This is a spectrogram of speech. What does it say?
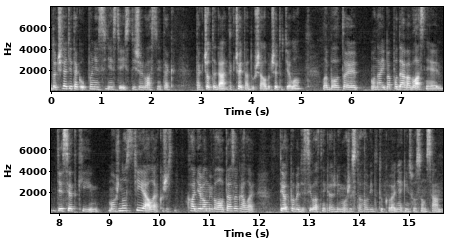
dočítate, tak úplne si nie ste istí, že vlastne tak, tak čo teda, tak čo je tá duša, alebo čo je to telo. Lebo to je, ona iba podáva vlastne desiatky možností, ale akože kladie veľmi veľa otázok, ale tie odpovede si vlastne každý môže z toho vydedukovať nejakým spôsobom sám.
